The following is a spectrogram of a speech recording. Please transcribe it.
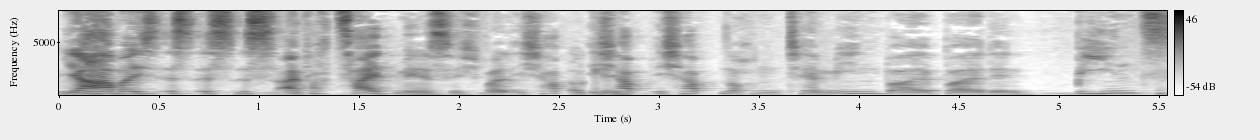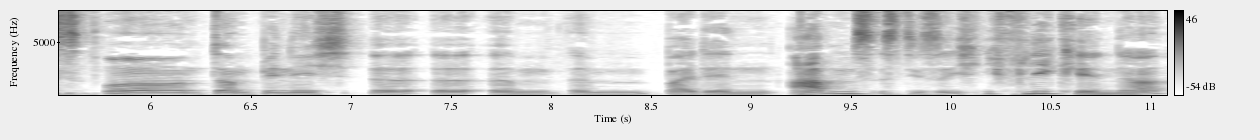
Ja, aber es, es, es ist einfach zeitmäßig, weil ich habe okay. ich hab, ich hab noch einen Termin bei, bei den Beans und dann bin ich äh, äh, ähm, ähm, bei den abends ist diese, ich, ich flieg hin, ja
